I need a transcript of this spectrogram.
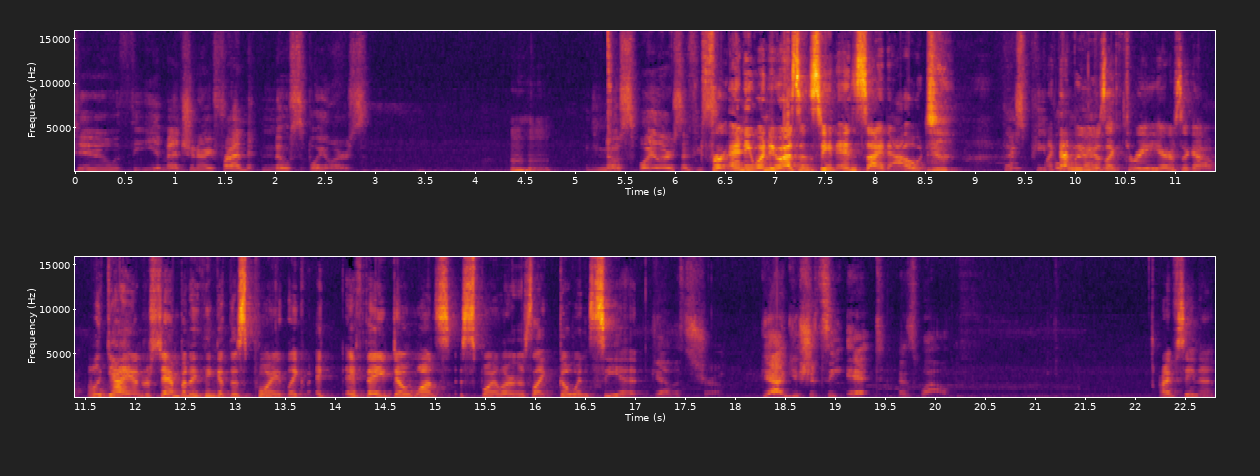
to the imaginary friend. No spoilers. Mm-hmm. No spoilers. If you For anyone who hasn't seen Inside Out, there's people like that movie was like three years ago. Well, yeah, I understand, but I think at this point, like, i- if they don't want spoilers, like, go and see it. yeah, that's true. Yeah, you should see it as well. I've seen it.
